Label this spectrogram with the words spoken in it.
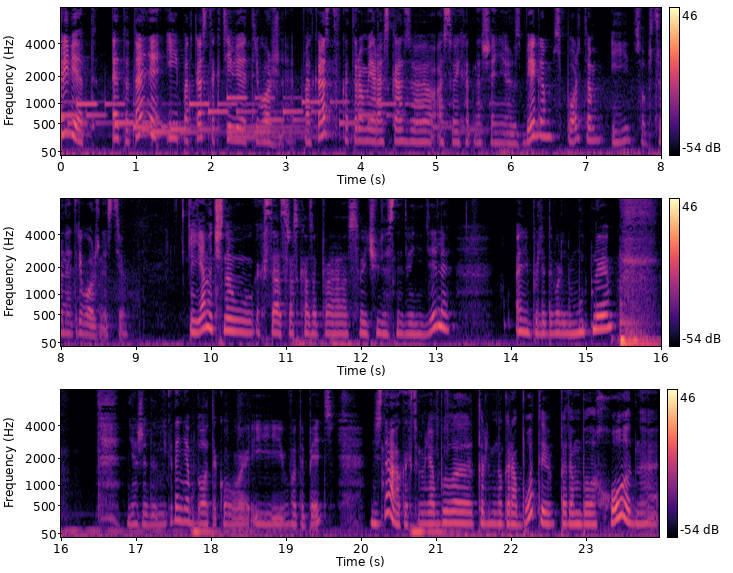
Привет! Это Таня и подкаст «Активия тревожная». Подкаст, в котором я рассказываю о своих отношениях с бегом, спортом и собственной тревожностью. И я начну, как всегда, с рассказа про свои чудесные две недели. Они были довольно мутные. Неожиданно. Никогда не было такого. И вот опять. Не знаю, как-то у меня было то ли много работы, потом было холодно,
